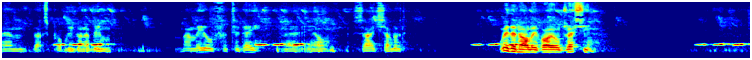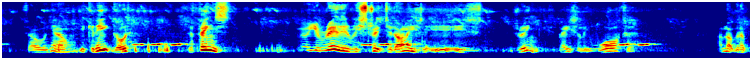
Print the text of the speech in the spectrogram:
Um, that's probably going to be my meal for today. Uh, you know, side salad with an olive oil dressing. So, you know, you can eat good. Things you're really restricted on is, is drink, basically water. I'm not going to,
